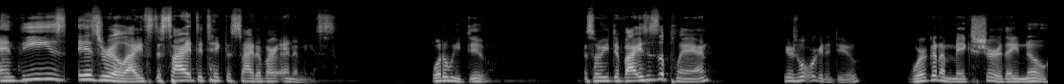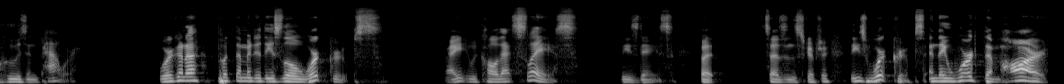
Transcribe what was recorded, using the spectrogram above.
and these Israelites decide to take the side of our enemies? What do we do? And so he devises a plan. Here's what we're going to do we're going to make sure they know who's in power. We're going to put them into these little work groups, right? We call that slaves these days. But it says in the scripture, these work groups, and they work them hard.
